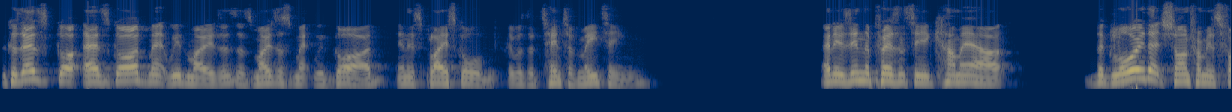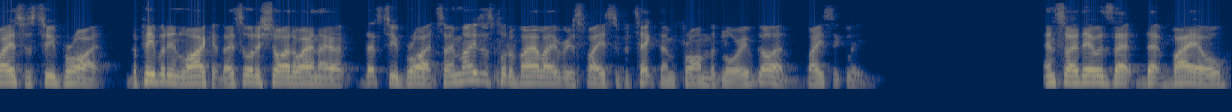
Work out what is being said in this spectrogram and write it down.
Because as God, as God met with Moses, as Moses met with God in this place called, it was a tent of meeting, and he was in the presence, he'd come out, the glory that shone from his face was too bright. The people didn't like it. They sort of shied away and they go, that's too bright. So Moses put a veil over his face to protect them from the glory of God, basically. And so there was that, that veil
